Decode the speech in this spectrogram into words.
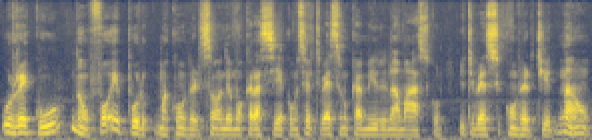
O recuo não foi por uma conversão à democracia, como se ele estivesse no caminho de Damasco e tivesse se convertido. Não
